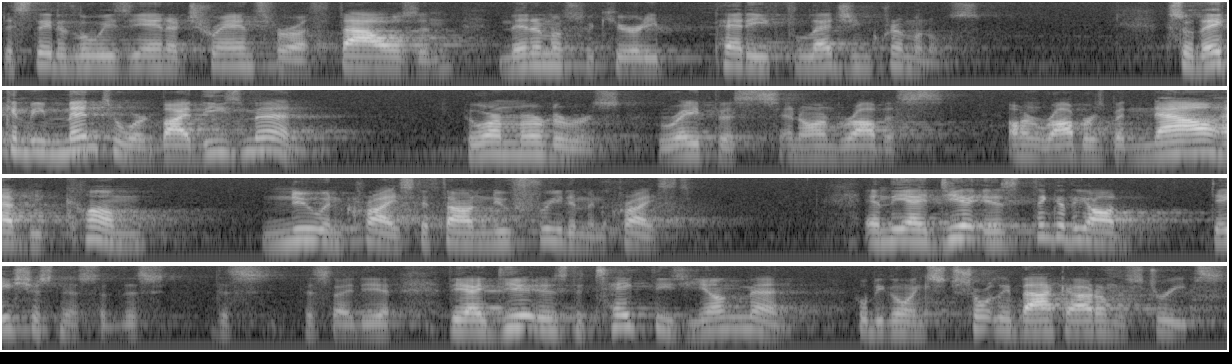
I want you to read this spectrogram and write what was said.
the state of Louisiana transfer 1,000 minimum security petty fledging criminals so they can be mentored by these men who are murderers, rapists, and armed robbers, armed robbers but now have become new in Christ, have found new freedom in Christ. And the idea is think of the audaciousness of this, this, this idea. The idea is to take these young men who'll be going shortly back out on the streets,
